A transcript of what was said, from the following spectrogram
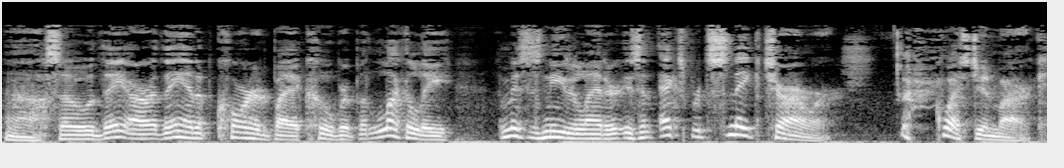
Uh, so they are they end up cornered by a cobra, but luckily Mrs. Niederlander is an expert snake charmer. Question mark.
